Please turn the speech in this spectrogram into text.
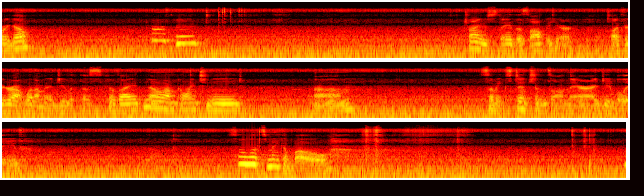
There we go. Perfect. Trying to stay this off of here so I figure out what I'm going to do with this because I know I'm going to need um, some extensions on there, I do believe. So let's make a bow. I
